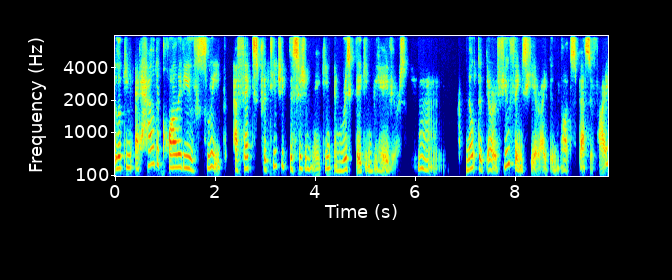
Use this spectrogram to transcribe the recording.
looking at how the quality of sleep affects strategic decision-making and risk-taking behaviors. Hmm. Note that there are a few things here I did not specify.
